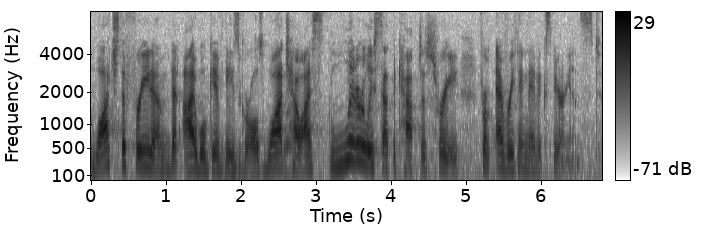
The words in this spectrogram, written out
Watch the freedom that I will give these mm-hmm. girls. Watch how I literally set the captives free from everything they've experienced.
